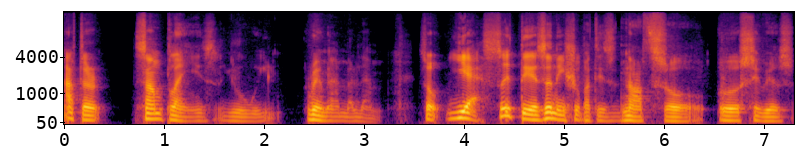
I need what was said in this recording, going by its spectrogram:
after some plays, you will remember them. So yes, it is an issue, but it's not so uh, serious.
